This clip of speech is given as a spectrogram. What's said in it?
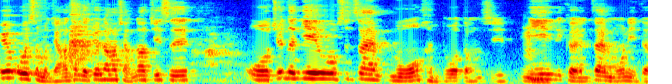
因为为什么讲到这个，就让我想到，其实我觉得业务是在磨很多东西。第一，你可能在磨你的。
